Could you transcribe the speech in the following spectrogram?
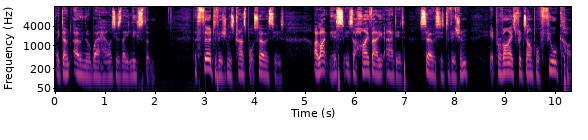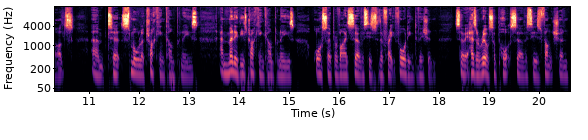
They don't own their warehouses, they lease them. The third division is transport services. I like this, it's a high value added services division. It provides, for example, fuel cards um, to smaller trucking companies, and many of these trucking companies also provide services to the freight forwarding division. So it has a real support services function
